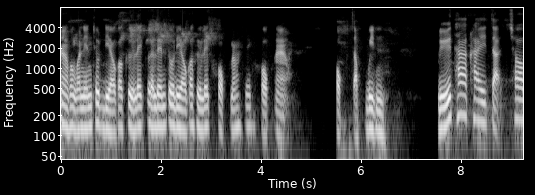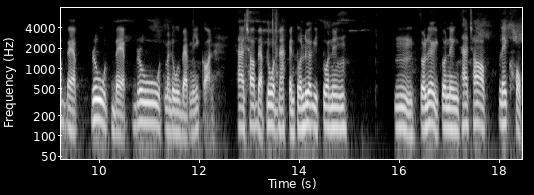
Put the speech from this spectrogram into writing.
อ่าผมก็เน้นชุดเดียวก็คือเลขเออเลนตัวเดียวก็คือเลขหกเนาะเลขหกอ้าวหกจับวิน หรือถ้าใครจะชอบแบบ รูดแบบรูดมาดูแบบนี้ก่อน ถ้าชอบแบบรูดนะ เป็นตัวเลือกอีกตัวหนึ่งอืม ตัวเลือกอีกตัวหนึ่งถ้าชอบเลขหก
